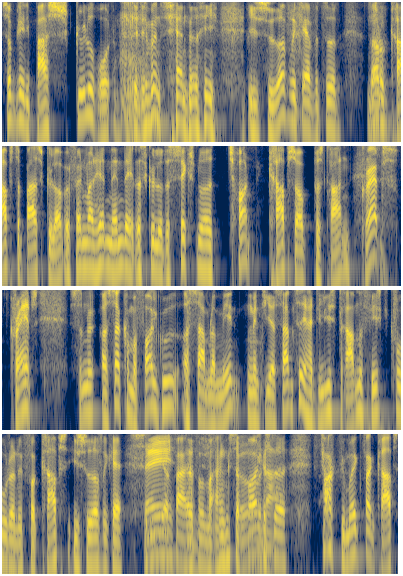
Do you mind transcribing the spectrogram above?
så bliver de bare skyllet rundt. Det er det, man ser nede i, i Sydafrika for tiden. Så har du krabs, der bare skyller op. Hvad fanden var det her den anden dag, der skyllede der 600 ton krabs op på stranden. Crabs. Crabs. Så, og så kommer folk ud og samler dem ind, men de har samtidig har de lige strammet fiskekvoterne for krabs i Sydafrika. Fordi de har fanget for mange, så Åh, folk er sådan noget, fuck, vi må ikke fange krabs.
